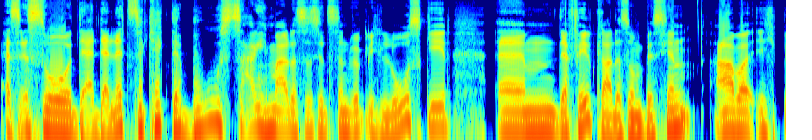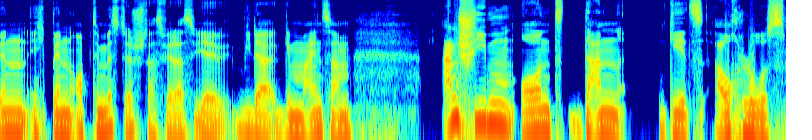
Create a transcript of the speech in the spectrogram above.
Es ist so der, der letzte Kick, der Boost, sage ich mal, dass es jetzt dann wirklich losgeht. Ähm, der fehlt gerade so ein bisschen, aber ich bin, ich bin optimistisch, dass wir das hier wieder gemeinsam anschieben und dann geht's auch los.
